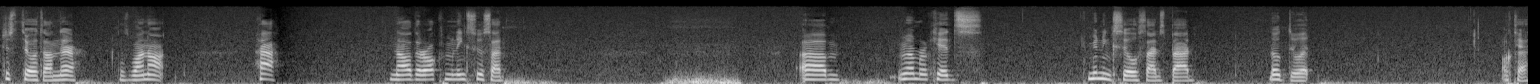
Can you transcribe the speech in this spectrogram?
Just throw it down there. Because why not? Ha! Now they're all committing suicide. Um, remember kids, committing suicide is bad. Don't do it. Okay.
